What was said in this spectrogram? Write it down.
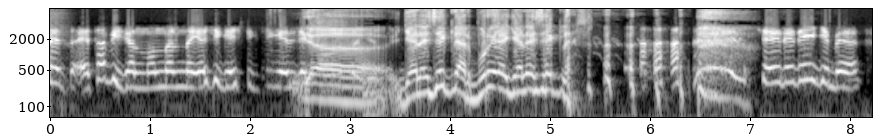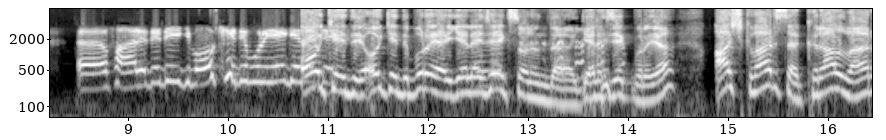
Etmeyin. e, tabii canım onların da yaşı geçtikçe gelecek. Ya gelecekler, buraya gelecekler. şey dediği gibi e, fare dediği gibi o kedi buraya gelecek. o kedi, o kedi buraya gelecek sonunda. Gelecek buraya. Aşk varsa kral var,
